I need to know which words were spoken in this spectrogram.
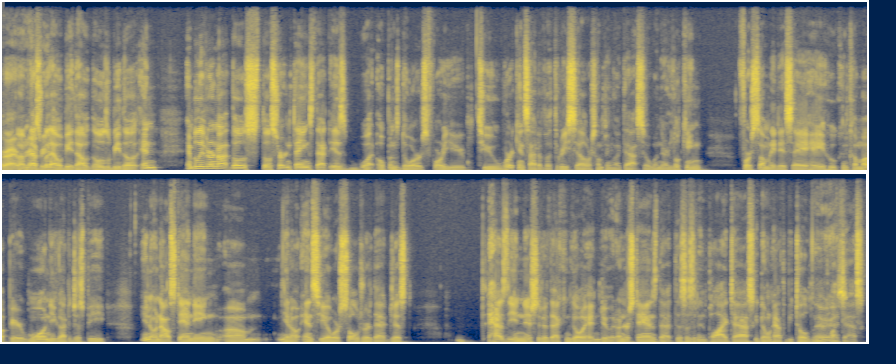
Right, Um, that's what that would be. That, those will be the and and believe it or not, those those certain things that is what opens doors for you to work inside of a three cell or something like that. So when they're looking for somebody to say, hey, who can come up here? One, you got to just be, you know, an outstanding, um, you know, NCO or soldier that just has the initiative that can go ahead and do it. Understands that this is an implied task. You don't have to be told an implied is. task.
